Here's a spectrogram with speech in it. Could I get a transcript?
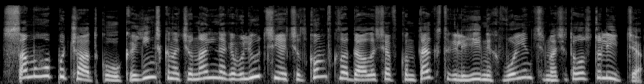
З самого початку українська національна революція цілком вкладалася в контекст релігійних воєн XVII століття,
